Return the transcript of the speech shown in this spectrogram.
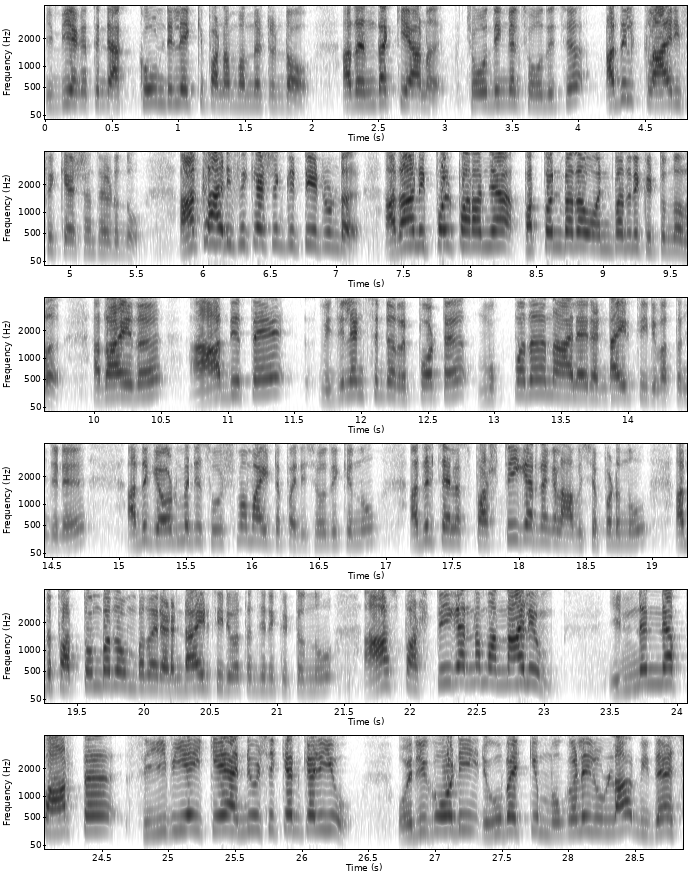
ഇദ്ദേഹത്തിന്റെ അക്കൗണ്ടിലേക്ക് പണം വന്നിട്ടുണ്ടോ? അതെന്തൊക്കെയാണ്? ചോദ്യങ്ങൾ ചോദിച്ച് അതിൽ ക്ലാരിഫിക്കേഷൻ തേടുന്നു. ആ ക്ലാരിഫിക്കേഷൻ കിട്ടിയിട്ടുണ്ട്. അതാണ് ഇപ്പോൾ പറഞ്ഞ പത്തൊൻപത് ഒൻപതിന് കിട്ടുന്നത്. അതായത് ആദ്യത്തെ വിജിലൻസിന്റെ റിപ്പോർട്ട് മുപ്പത് നാല് രണ്ടായിരത്തി ഇരുപത്തഞ്ചിന് അത് ഗവൺമെന്റ് സൂക്ഷ്മമായിട്ട് പരിശോധിക്കുന്നു. അതിൽ ചില സ്പഷ്ടീകരണങ്ങൾ ആവശ്യപ്പെടുന്നു. അത് പത്തൊമ്പത് ഒമ്പത് രണ്ടായിരത്തി ഇരുപത്തഞ്ചിന് കിട്ടുന്നു. ആ സ്പഷ്ടീകരണം വന്നാലും ഇന്നന്ന പാർട്ട് സി ബി ഐക്ക് അന്വേഷിക്കാൻ കഴിയൂ. ഒരു കോടി രൂപയ്ക്ക് മുകളിലുള്ള വിദേശ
